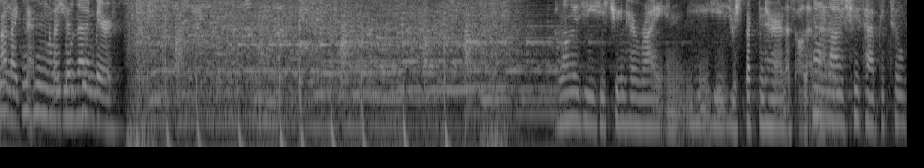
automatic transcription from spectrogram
I like that. mhm, I like like he that was not embarrassed. As long as he, he's treating her right and he, he's respecting her, and that's all that oh, No, matters. no, she's happy too.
